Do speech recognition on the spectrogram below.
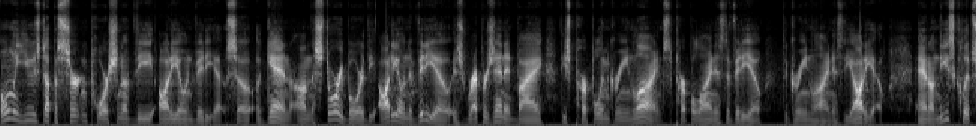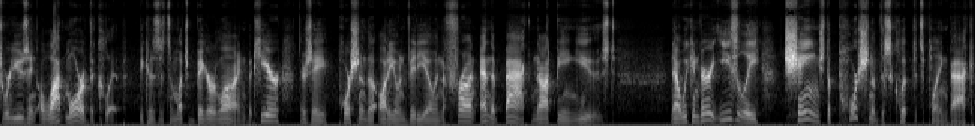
only used up a certain portion of the audio and video. So again, on the storyboard, the audio and the video is represented by these purple and green lines. The purple line is the video, the green line is the audio. And on these clips, we're using a lot more of the clip because it's a much bigger line. But here, there's a portion of the audio and video in the front and the back not being used. Now we can very easily change the portion of this clip that's playing back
